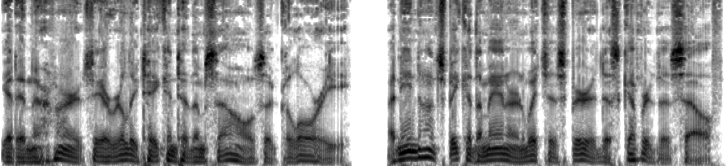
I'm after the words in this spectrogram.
yet in their hearts they are really taken to themselves a glory. I need not speak of the manner in which the Spirit discovers itself,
